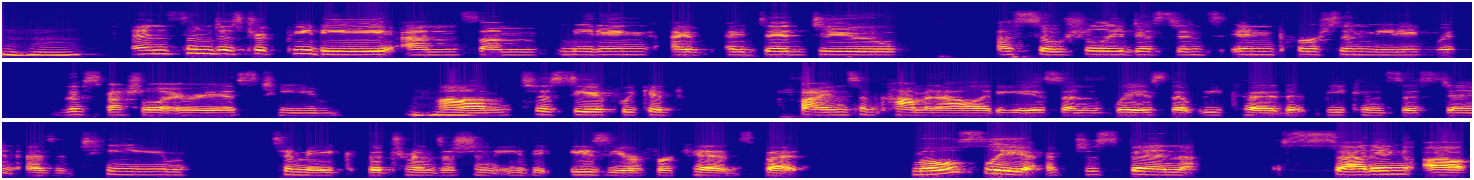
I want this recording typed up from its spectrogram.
Mm-hmm. And some district PD and some meeting. I, I did do a socially distanced in person meeting with the special areas team mm-hmm. um, to see if we could find some commonalities and ways that we could be consistent as a team to make the transition e- easier for kids. But mostly, I've just been setting up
